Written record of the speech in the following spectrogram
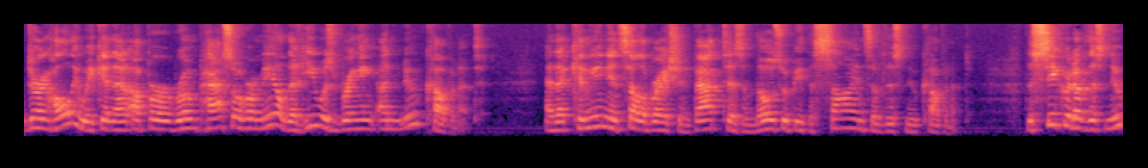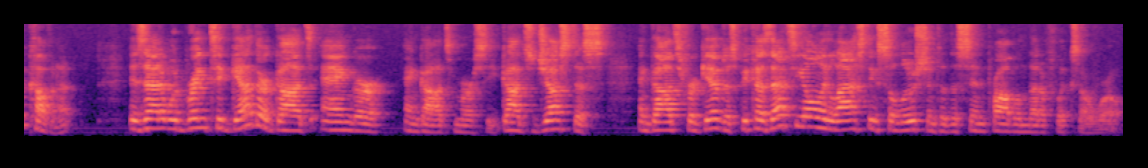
during Holy Week in that upper room Passover meal that he was bringing a new covenant. And that communion celebration, baptism, those would be the signs of this new covenant. The secret of this new covenant is that it would bring together God's anger and God's mercy, God's justice and God's forgiveness, because that's the only lasting solution to the sin problem that afflicts our world.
